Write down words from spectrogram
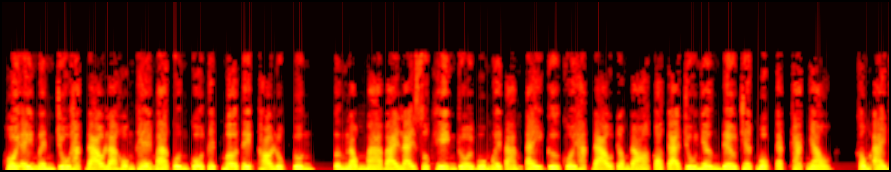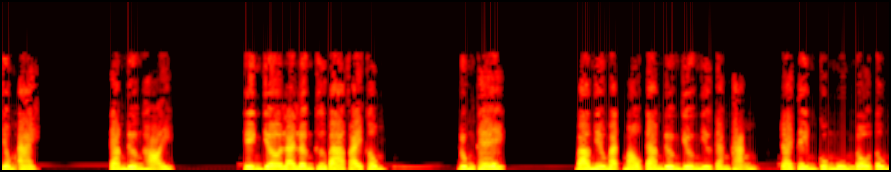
Hồi ấy minh chủ hắc đạo là hỗn thế ma quân cổ tích mở tiệc thọ lục tuần, ưng long ma bài lại xuất hiện rồi 48 tay cừ khôi hắc đạo trong đó có cả chủ nhân đều chết một cách khác nhau, không ai giống ai. Cam đường hỏi. Hiện giờ là lần thứ ba phải không? Đúng thế. Bao nhiêu mạch máu cam đường dường như căng thẳng, trái tim cũng muốn nổ tung.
